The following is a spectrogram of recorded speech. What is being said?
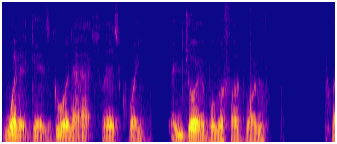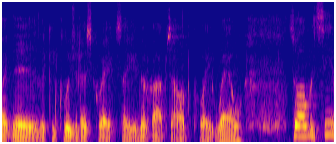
when it gets going, it actually is quite enjoyable. The third one, but the the conclusion is quite exciting. It wraps it up quite well. So I would say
